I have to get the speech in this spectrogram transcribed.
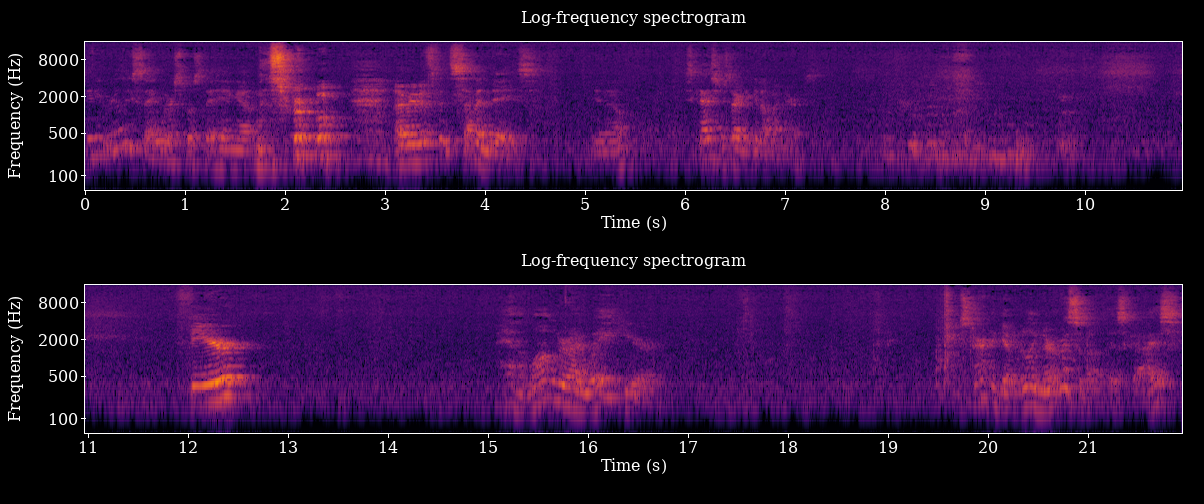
Did he really say we're supposed to hang out in this room? I mean, it's been seven days. You know? These guys are starting to get on my nerves. Fear. Man, the longer I wait here, I'm starting to get really nervous about this, guys.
